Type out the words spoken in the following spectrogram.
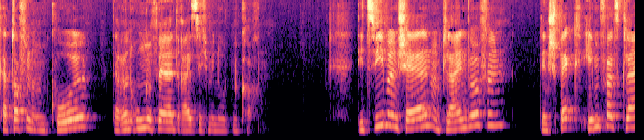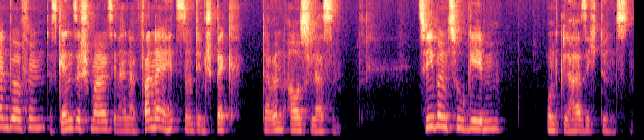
Kartoffeln und Kohl darin ungefähr 30 Minuten kochen. Die Zwiebeln schälen und kleinwürfeln, den Speck ebenfalls klein würfeln, das Gänseschmalz in einer Pfanne erhitzen und den Speck darin auslassen. Zwiebeln zugeben und glasig dünsten.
